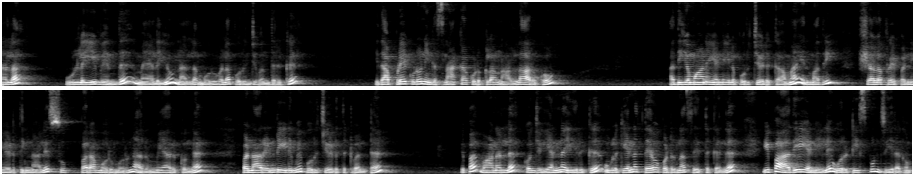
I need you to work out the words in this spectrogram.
நல்லா உள்ளேயும் வெந்து மேலேயும் நல்லா முருவலாக பொறிஞ்சு வந்திருக்கு. இது அப்படியே கூட நீங்கள் ஸ்நாக்காக கொடுக்கலாம் நல்லாயிருக்கும் அதிகமான எண்ணெயில் பொறிச்சு எடுக்காமல் இது மாதிரி ஷலோ ஃப்ரை பண்ணி எடுத்திங்கனாலே சூப்பராக மொறு மொறுன்னு அருமையாக இருக்குங்க. இப்போ நான் ரெண்டு இடுமே பொறிச்சு எடுத்துகிட்டு வந்துட்டேன். இப்போ வானலில் கொஞ்சம் எண்ணெய் இருக்குது உங்களுக்கு எண்ணெய் தேவைப்பட்டுன்னா சேர்த்துக்கோங்க. இப்போ அதே எண்ணெயில் ஒரு டீஸ்பூன் ஜீரகம்.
